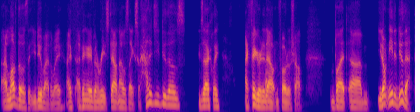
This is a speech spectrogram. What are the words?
I, love those that you do, by the way. I, I think I even reached out and I was like, "So how did you do those exactly?" I figured it out in Photoshop, but um, you don't need to do that.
